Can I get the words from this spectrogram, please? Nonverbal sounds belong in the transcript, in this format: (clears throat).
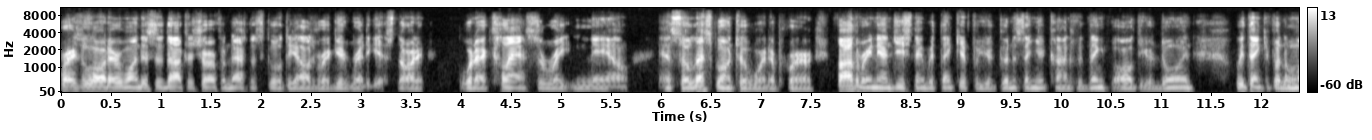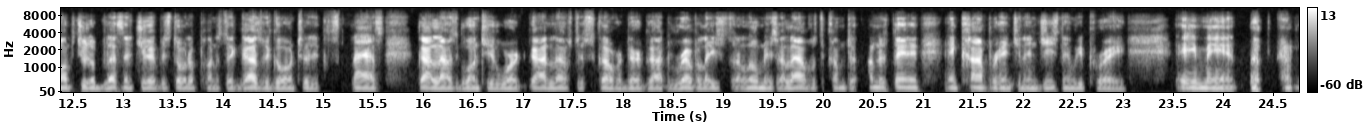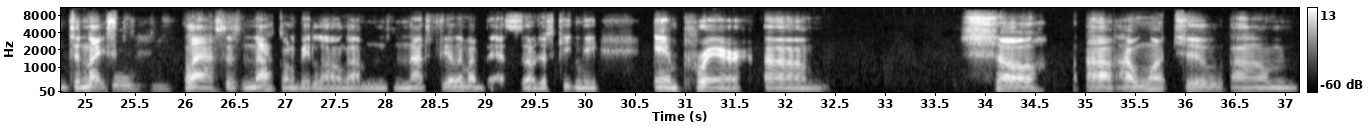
Praise the Lord, everyone. This is Dr. Short from National School of Theology. We're getting ready to get started with our class right now. And so let's go into a word of prayer. Father, right now, in Jesus' name, we thank you for your goodness and your kindness. We thank you for all that you're doing. We thank you for the multitude of blessings you have bestowed upon us. That God, as we go into the class, God allows us to go into your word. God allows us to discover there, God, the revelation and illumination. Allow us to come to understanding and comprehension. In Jesus' name we pray. Amen. (clears throat) Tonight's mm-hmm. class is not going to be long. I'm not feeling my best. So just keep me in prayer. Um, so uh, I want to um,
